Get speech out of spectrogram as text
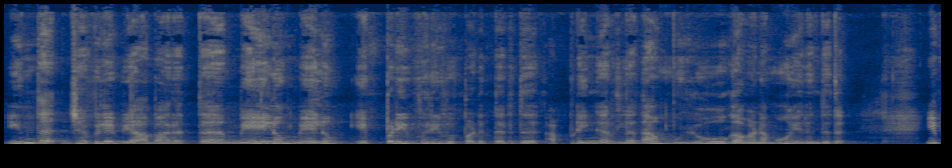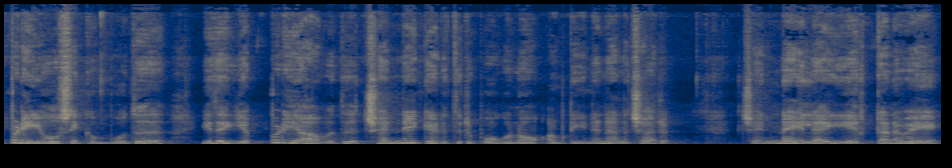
இந்த ஜவுளி வியாபாரத்தை மேலும் மேலும் எப்படி விரிவுபடுத்துறது அப்படிங்கிறதுல தான் முழு கவனமும் இருந்தது. இப்படி யோசிக்கும்போது இதை எப்படியாவது சென்னைக்கு எடுத்துகிட்டு போகணும் அப்படின்னு நினச்சாரு. சென்னையில் ஏற்கனவே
